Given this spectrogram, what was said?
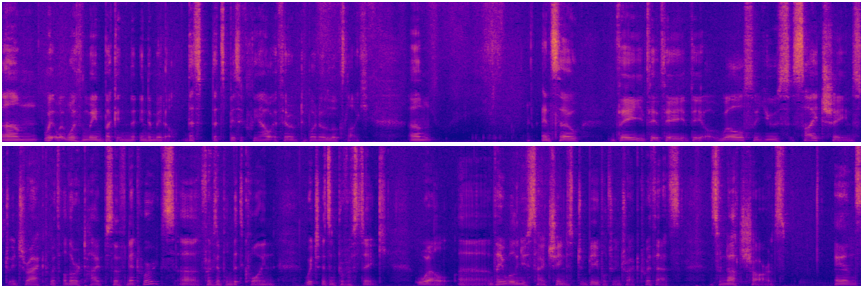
um, with, with the main bucket in the, in the middle. That's that's basically how Ethereum 2.0 looks like, um, and so they, they, they, they will also use side chains to interact with other types of networks, uh, for example, Bitcoin, which isn't proof of stake. Well, uh, they will use side chains to be able to interact with that, so not shards. And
